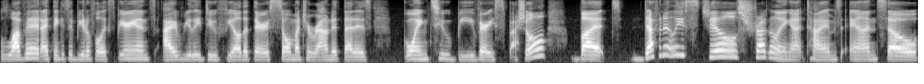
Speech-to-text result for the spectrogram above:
love it. I think it's a beautiful experience. I really do feel that there is so much around it that is going to be very special, but definitely still struggling at times. And so,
